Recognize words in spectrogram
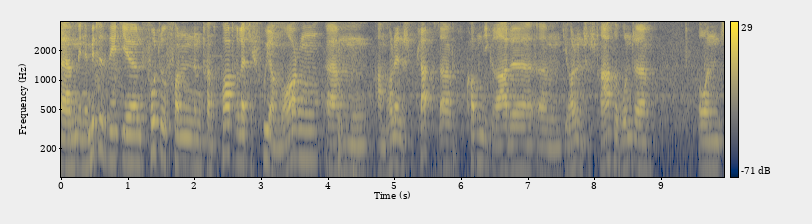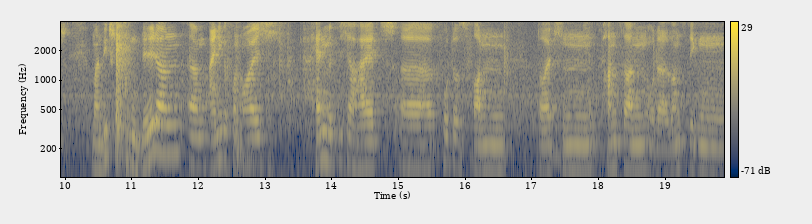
Ähm, in der Mitte seht ihr ein Foto von einem Transport relativ früh am Morgen ähm, am holländischen Platz. Da kommen die gerade ähm, die holländische Straße runter und man sieht schon auf diesen Bildern, ähm, einige von euch kennen mit Sicherheit äh, Fotos von deutschen Panzern oder sonstigen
